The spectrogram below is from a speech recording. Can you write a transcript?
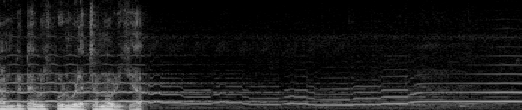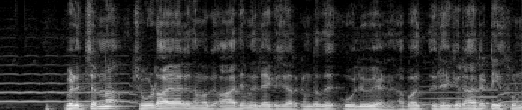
രണ്ട് ടേബിൾ സ്പൂൺ വെളിച്ചെണ്ണ ഒഴിക്കുക. വെളിച്ചെണ്ണ ചൂടായാൽ നമുക്ക് ആദ്യം ഇതിലേക്ക് ചേർക്കേണ്ടത് ഉലുവയാണ്. അപ്പോൾ ഇതിലേക്ക് ഒരു അര ടീസ്പൂൺ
